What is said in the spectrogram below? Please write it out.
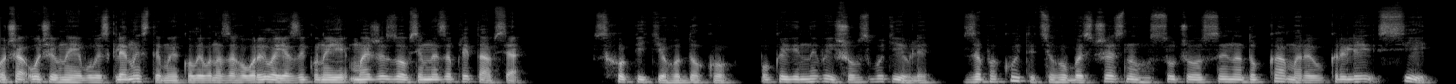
Хоча очі в неї були склянистими, коли вона заговорила, язик у неї майже зовсім не заплітався. Схопіть його, доку, поки він не вийшов з будівлі. Запакуйте цього безчесного сучого сина до камери в крилі Сі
